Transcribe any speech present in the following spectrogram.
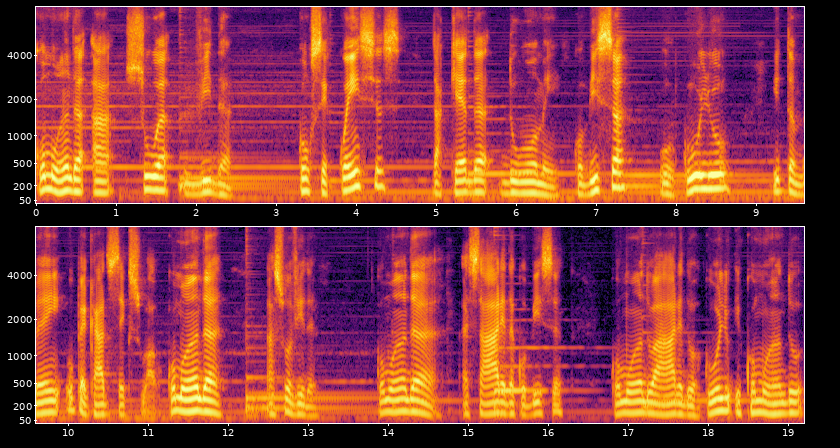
como anda a sua vida. Consequências da queda do homem. Cobiça, orgulho e também o pecado sexual. Como anda a sua vida? Como anda essa área da cobiça? Como anda a área do orgulho e como ando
